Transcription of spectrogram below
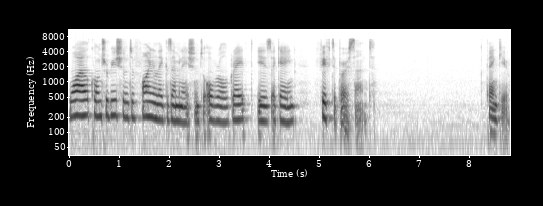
while contribution to final examination to overall grade is again 50%. Thank you.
